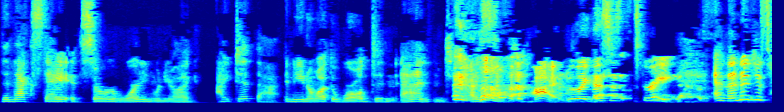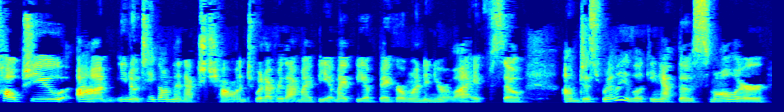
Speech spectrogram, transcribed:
The next day, it's so rewarding when you're like, I did that. And you know what? The world didn't end. I still survived. Like, this is great. Yes. And then it just helps you, um, you know, take on the next challenge, whatever that might be. It might be a bigger one in your life. So, um, just really looking at those smaller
